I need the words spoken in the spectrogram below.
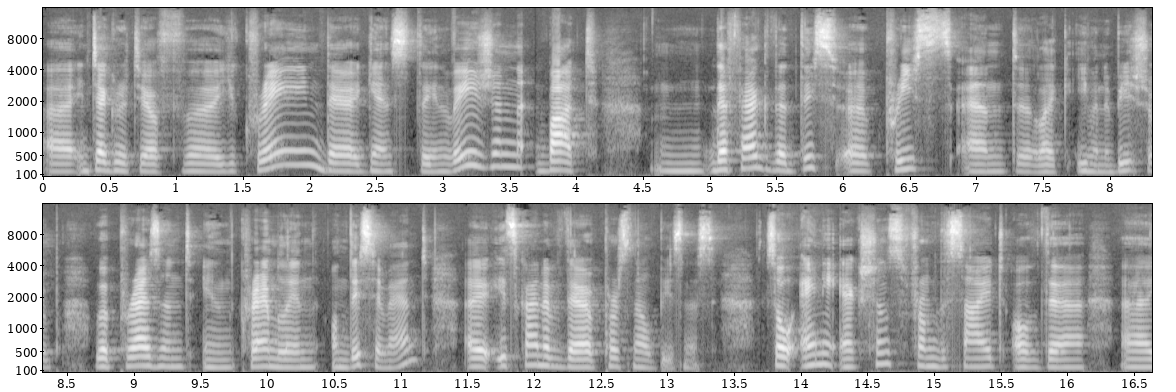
uh, integrity of uh, Ukraine, they're against the invasion, but um, the fact that these uh, priests and like even a bishop were present in Kremlin on this event, it's kind of their personal business. So any actions from the side of the uh,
